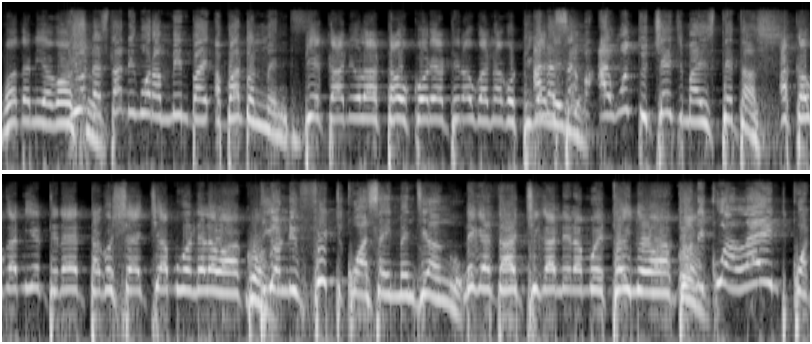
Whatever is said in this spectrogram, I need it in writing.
mwathani You understanding what I mean by abandonment? thiĩ ka nĩ ũrataũka ũrĩa ndĩrauga na gũtiganĩria I want to change my status. akauga niĩ ndĩrenda gũcenjia muonere wakwa Ndio ni fit kwa assignment yangu. nigetha njiganĩre mwĩto-inĩ Ndio wakwa nikuwa aligned kwa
